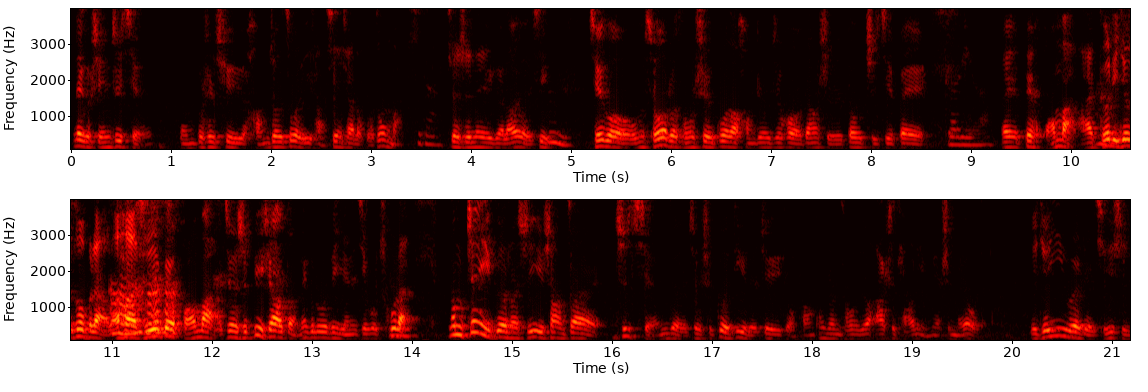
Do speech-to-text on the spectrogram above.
那个时间之前，我们不是去杭州做了一场线下的活动嘛？是的。就是那个老友记，嗯，结果我们所有的同事过到杭州之后，当时都直接被隔离了。哎，被黄码啊，隔离就做不了了哈，直接被黄码，就是必须要等那个落地检的结果出来。那么这一个呢，实际上在之前的就是各地的这一种防控政策或者二十条里面是没有的，也就意味着其实，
